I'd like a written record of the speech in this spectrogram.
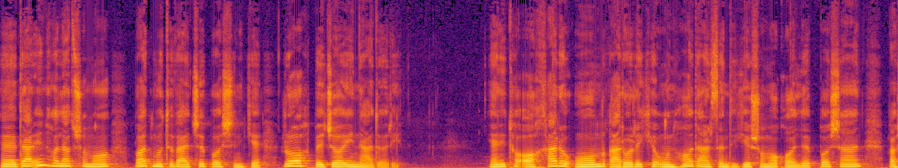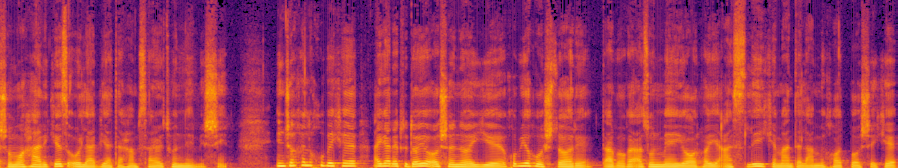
در این حالت شما باید متوجه باشین که راه به جایی ندارین. یعنی تا آخر عمر قراره که اونها در زندگی شما غالب باشن و شما هرگز اولویت همسرتون نمیشین. اینجا خیلی خوبه که اگر ابتدای آشنایی خب یه هشداره در واقع از اون معیارهای اصلی که من دلم می‌خواد باشه که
